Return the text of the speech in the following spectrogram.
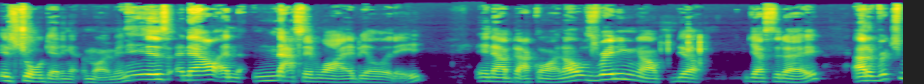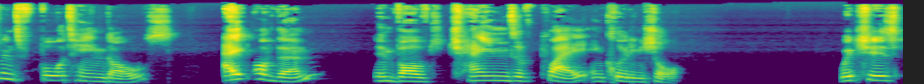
is Shaw getting at the moment? He is now a massive liability in our back line. I was reading up yeah, yesterday, out of Richmond's 14 goals, eight of them involved chains of play, including Shaw, which is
